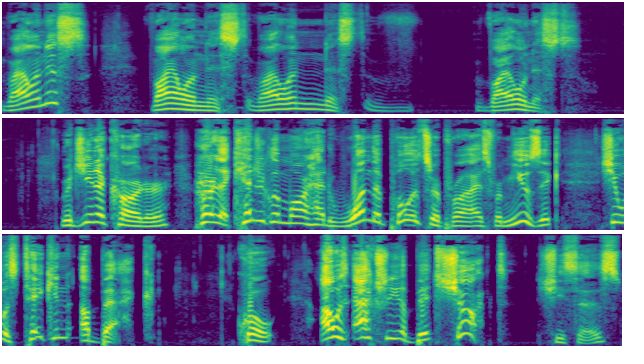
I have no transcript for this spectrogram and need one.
violinist, violinist, violinist, v- violinist. Regina Carter heard that Kendrick Lamar had won the Pulitzer Prize for music. She was taken aback. Quote, I was actually a bit shocked, she says.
